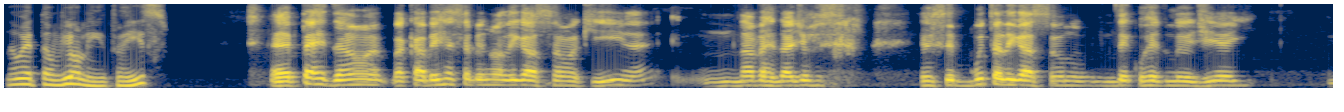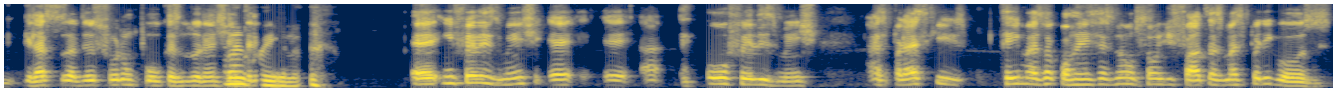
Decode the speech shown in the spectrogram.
não é tão violento, é isso? É, perdão, acabei recebendo uma ligação aqui, né? Na verdade, eu recebo, eu recebo muita ligação no decorrer do meu dia e graças a Deus foram poucas durante Tranquilo. a entrevista. É, infelizmente, é, é, é, ou felizmente, as praias que têm mais ocorrências não são de fato as mais perigosas.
